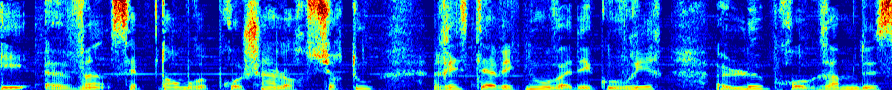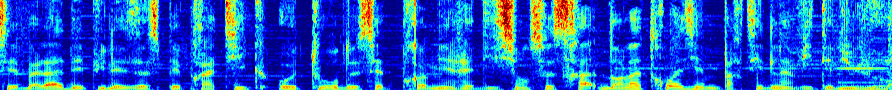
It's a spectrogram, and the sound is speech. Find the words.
et 20 septembre prochains. Alors surtout, restez avec nous, on va découvrir le programme de ces balades et puis les aspects pratiques autour de cette première édition. Ce sera dans la troisième partie de l'invité du jour.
